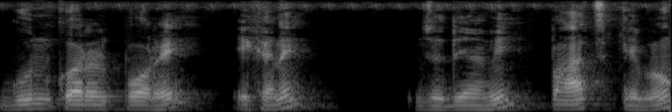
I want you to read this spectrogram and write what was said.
গুণ করার পরে এখানে যদি আমি পাঁচ এবং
